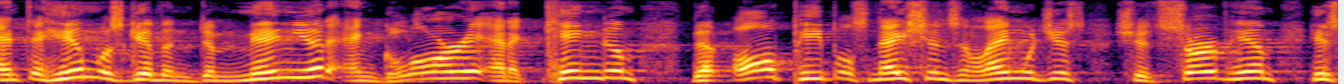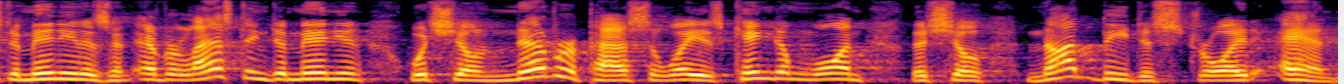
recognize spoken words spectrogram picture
And to him was given dominion and glory and a kingdom that all peoples, nations, and languages should serve him. His dominion is an everlasting dominion which shall never pass away, his kingdom one that shall not be destroyed. And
